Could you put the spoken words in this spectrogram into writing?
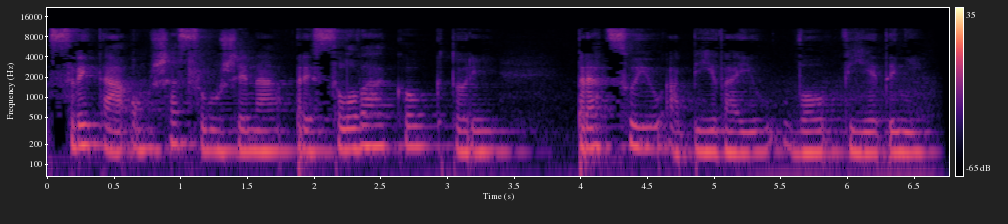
Svetá Omša slúžená pre Slovákov, ktorí pracujú a bývajú vo Viedni.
